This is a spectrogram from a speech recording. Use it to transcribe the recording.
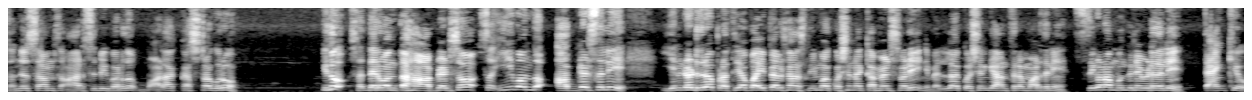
ಸಂಜು ಸ್ಯಾಮ್ಸ್ ಆರ್ ಸಿ ಬಿಗೆ ಬರೋದು ಬಹಳ ಕಷ್ಟ ಗುರು. ಇದು ಸದ್ಯ ಇರುವಂತಹ ಅಪ್ಡೇಟ್ಸ್ ಸೊ ಈ ಒಂದು ಅಪ್ಡೇಟ್ಸ್ ಅಲ್ಲಿ ಏನು ನೋಡಿದ್ರು ಪ್ರತಿಯೊಬ್ಬ ಐ ಪಿ ಎಲ್ ಫ್ಯಾನ್ಸ್ ನಿಮ್ಮ ಕ್ವಶನ್ ಕಮೆಂಟ್ಸ್ ಮಾಡಿ, ನಿಮ್ಮೆಲ್ಲ ಕ್ವಶನ್ಗೆ ಆನ್ಸರ್ ಮಾಡ್ತೀನಿ. ಸಿಗೋಣ ಮುಂದಿನ ವಿಡಿಯೋದಲ್ಲಿ. ಥ್ಯಾಂಕ್ ಯು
